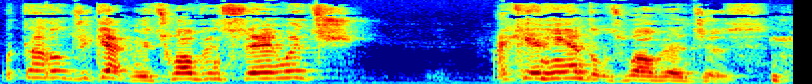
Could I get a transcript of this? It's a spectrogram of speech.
what the hell did you get me? A 12 inch sandwich? I can't handle 12 inches.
